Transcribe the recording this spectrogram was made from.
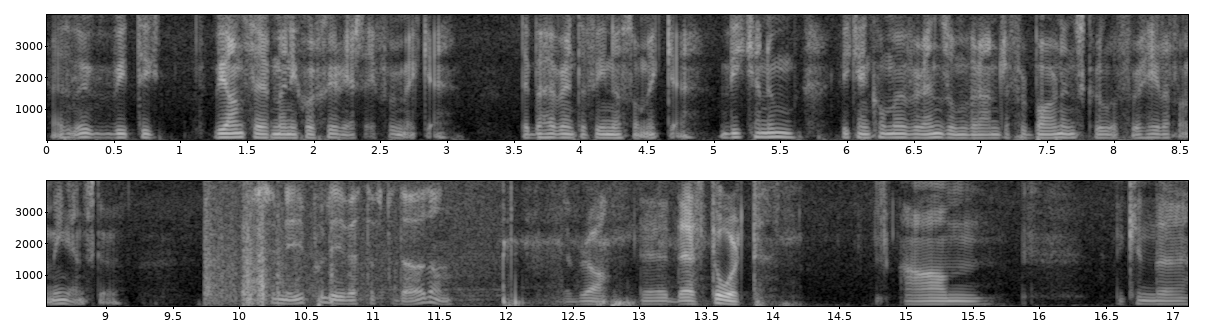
Alltså, vi, tyck- vi anser att människor skiljer sig för mycket. Det behöver inte finnas så mycket. Vi kan, um, vi kan komma överens om varandra för barnens skull och för hela familjens skull. Hur ser ni på livet efter döden? Det är bra. Det, det är stort. Um, vi kunde...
